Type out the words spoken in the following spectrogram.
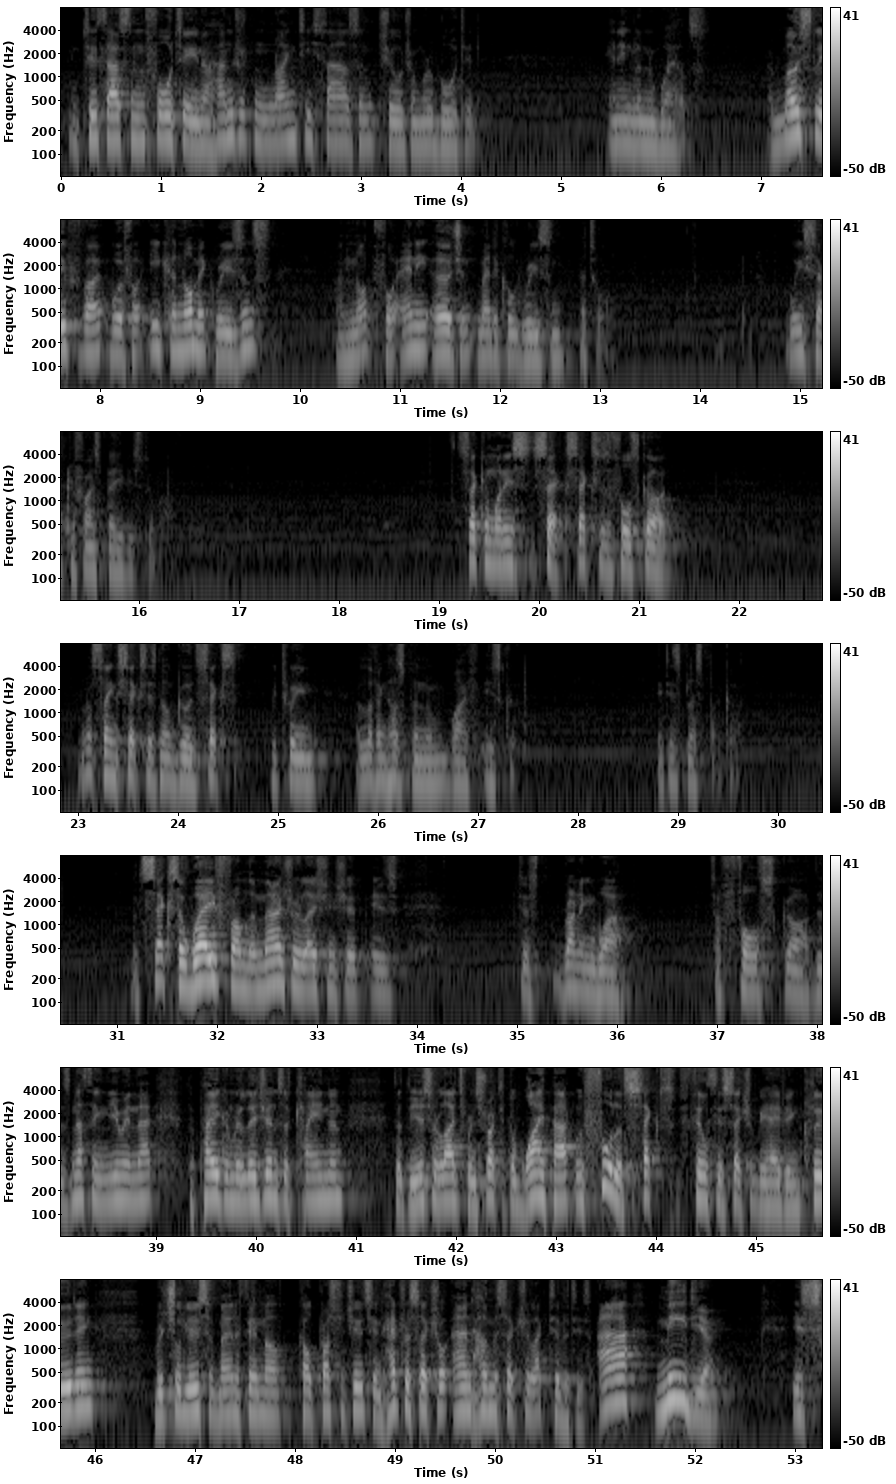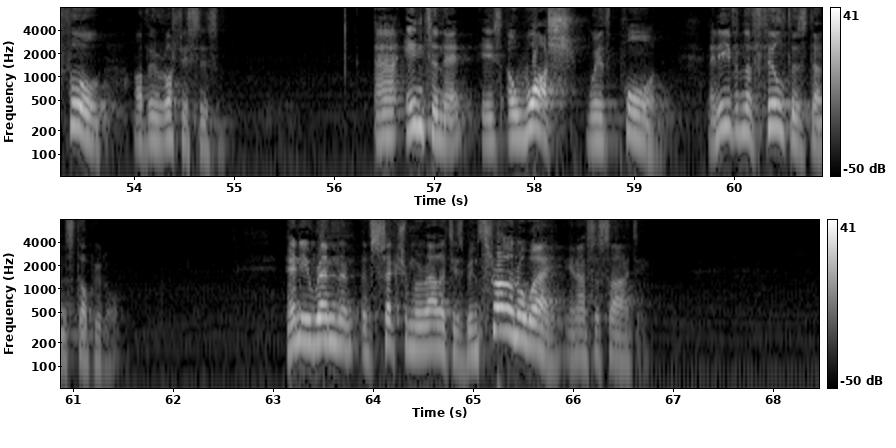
In 2014, 190,000 children were aborted in England and Wales. And mostly for, were for economic reasons and not for any urgent medical reason at all. We sacrifice babies to wealth. Second one is sex. Sex is a false god. I'm not saying sex is not good. Sex between a loving husband and wife is good. It is blessed by God. But sex away from the marriage relationship is just running wild. It's a false God. There's nothing new in that. The pagan religions of Canaan that the Israelites were instructed to wipe out were full of sex, filthy sexual behavior, including ritual use of male and female cult prostitutes in heterosexual and homosexual activities. Our media is full of eroticism. Our internet is awash with porn, and even the filters don't stop it all. Any remnant of sexual morality has been thrown away in our society.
